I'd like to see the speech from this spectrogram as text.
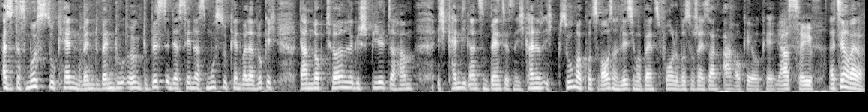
Also das musst du kennen, wenn du, wenn du irgend, du bist in der Szene, das musst du kennen, weil da wirklich, da haben Nocturnal gespielt, da haben, ich kenne die ganzen Bands jetzt nicht. Ich kann, ich suche mal kurz raus, dann lese ich mal Bands vor und du wirst wahrscheinlich sagen, ach, okay, okay. Ja, safe. Erzähl mal weiter.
